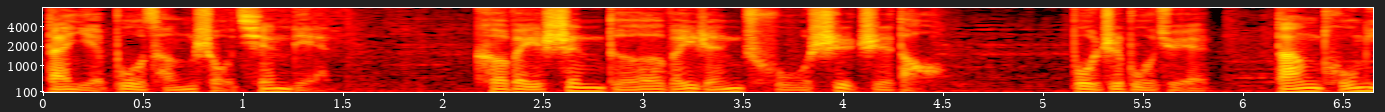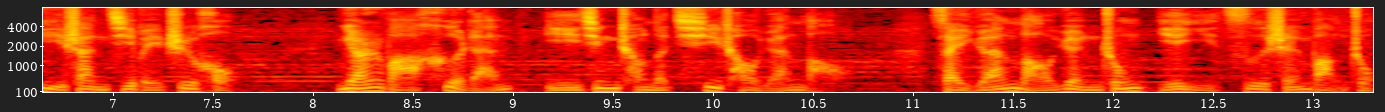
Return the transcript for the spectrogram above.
但也不曾受牵连。可谓深得为人处世之道。不知不觉，当图密善继位之后，涅尔瓦赫然已经成了七朝元老，在元老院中也已资深望重。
